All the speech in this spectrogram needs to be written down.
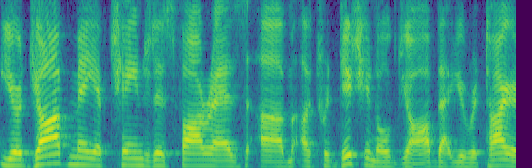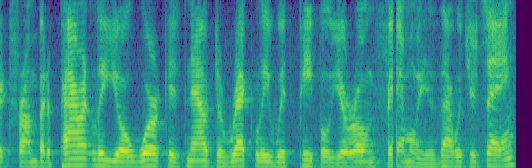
your job may have changed as far as um, a traditional job that you retired from, but apparently your work is now directly with people, your own family. Is that what you're saying?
